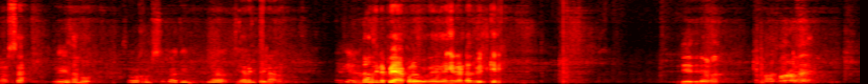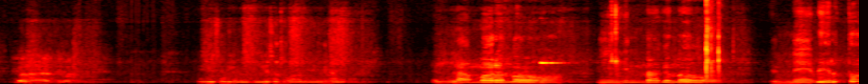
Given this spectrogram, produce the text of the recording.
نص إيه. سوى 50 بعدين ما തിരക്കിലാണ് ഇതിന്റെ പേപ്പർ എങ്ങനെ ഉണ്ടാകും വിൽക്കല് ഇത് ഏതിനാണ് എങ്ങനെയാണ് എല്ലാം മറന്നോ നീ ഇന്നകന്നോ? എന്നെ വെറുത്തോ?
